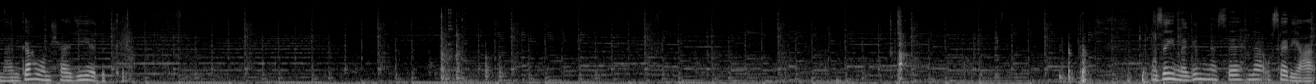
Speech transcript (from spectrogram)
مع القهوة مش عادية بكل وزي ما قلنا سهلة وسريعة.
